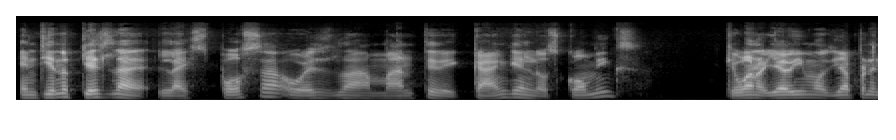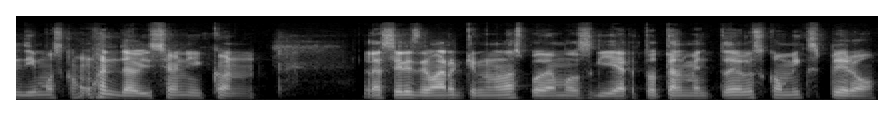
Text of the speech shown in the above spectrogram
Entiendo que es la, la, esposa o es la amante de Kang en los cómics. Que bueno, ya vimos, ya aprendimos con WandaVision y con las series de Marvel que no nos podemos guiar totalmente de los cómics, pero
